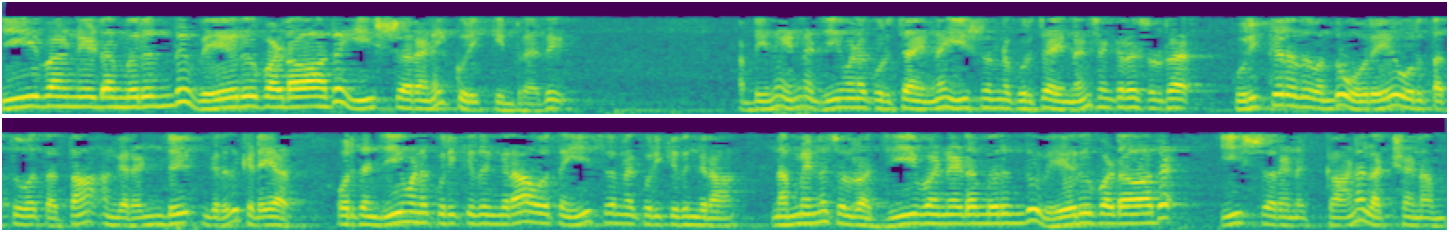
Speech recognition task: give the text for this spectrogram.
ஜீவனிடமிருந்து வேறுபடாத ஈஸ்வரனை குறிக்கின்றது. அப்படின்னு என்ன ஜீவனை குறிச்சா என்ன ஈஸ்வரனை குறிச்சா என்னன்னு சங்கரர் சொல்ற குறிக்கிறது வந்து ஒரே ஒரு தத்துவத்தை தான் அங்க ரெண்டுங்கிறது கிடையாது. ஒருத்தன் ஜீவனை குறிக்குதுங்கிறான் ஒருத்தன் ஈஸ்வரனை குறிக்குதுங்கிறான். நம்ம என்ன சொல்றோம்? ஜீவனிடமிருந்து வேறுபடாத ஈஸ்வரனுக்கான லட்சணம்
